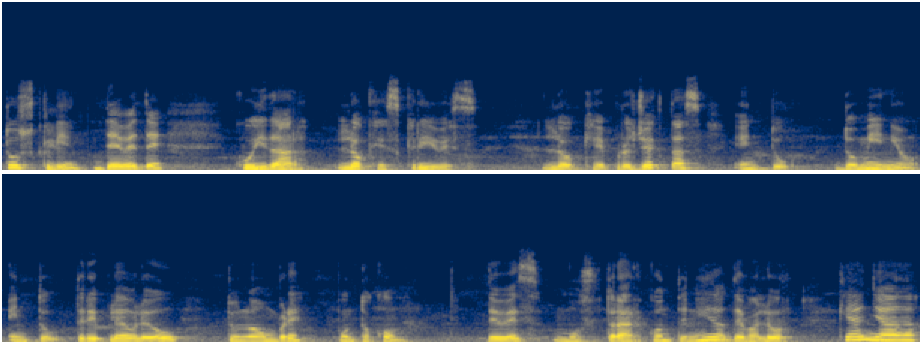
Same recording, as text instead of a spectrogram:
tus clientes. Debes de cuidar lo que escribes, lo que proyectas en tu dominio, en tu www.tunombre.com. Debes mostrar contenido de valor que añada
